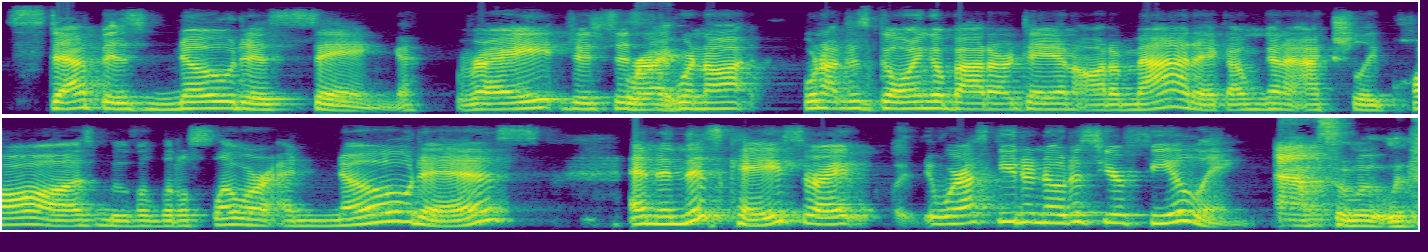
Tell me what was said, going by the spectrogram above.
step is noticing, right? Just, just right. we're not we're not just going about our day in automatic. I'm going to actually pause, move a little slower, and notice and in this case, right, we're asking you to notice your feeling. Absolutely.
